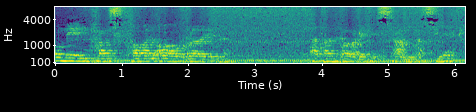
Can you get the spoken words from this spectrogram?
Om än hans tal avröjde att han hörde till samma släkt,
